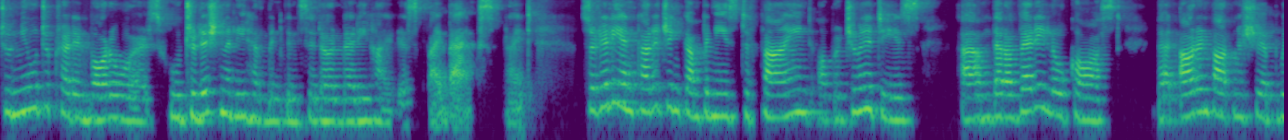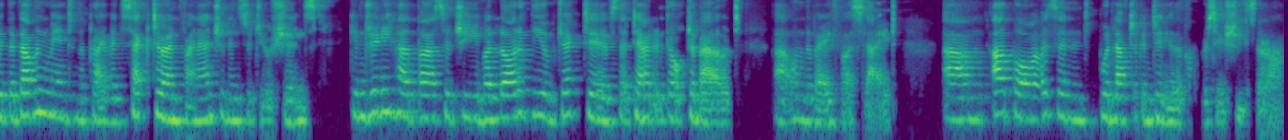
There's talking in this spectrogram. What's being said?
to new to credit borrowers who traditionally have been considered very high risk by banks, right? So really encouraging companies to find opportunities um, that are very low cost, that are in partnership with the government and the private sector and financial institutions can really help us achieve a lot of the objectives that Taryn talked about uh, on the very first slide. Um, I'll pause and would love to continue the conversation later on.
